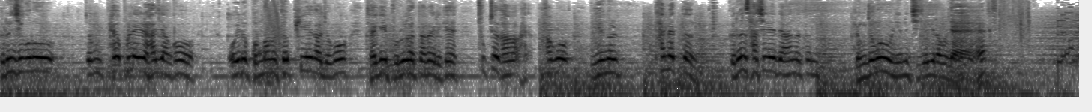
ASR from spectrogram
그런 식으로 좀 페어플레이를 하지 않고 오히려 법망을 더 피해가지고 자기의 부를 갖다가 이렇게 축적하고 이윤을 탐했던 그런 사실에 대한 어떤 경종을 울리는 지적이라고 네. 생각합니다.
